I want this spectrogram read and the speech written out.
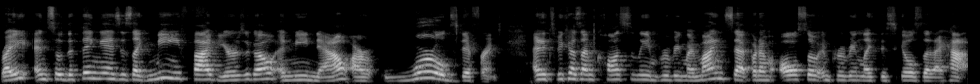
right? And so the thing is, is like me five years ago and me now are worlds different. And it's because I'm constantly improving my mindset, but I'm also improving like the skills that I have.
